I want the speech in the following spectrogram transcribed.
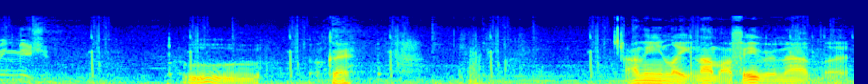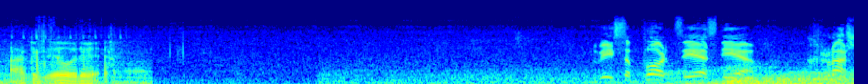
Incoming mission. Ooh. Okay. I mean, like, not my favorite map, but I could deal with it. We support the SDF. Crush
